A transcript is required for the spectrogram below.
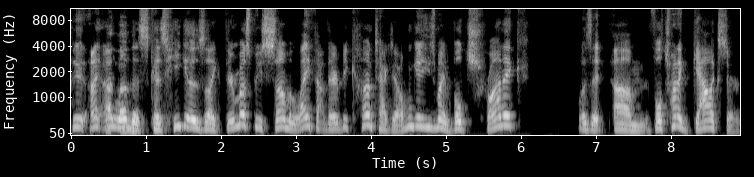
Dude, I, I love Um, this because he goes like, there must be some life out there to be contacted. I'm gonna use my Voltronic, was it um Voltronic Galaxer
